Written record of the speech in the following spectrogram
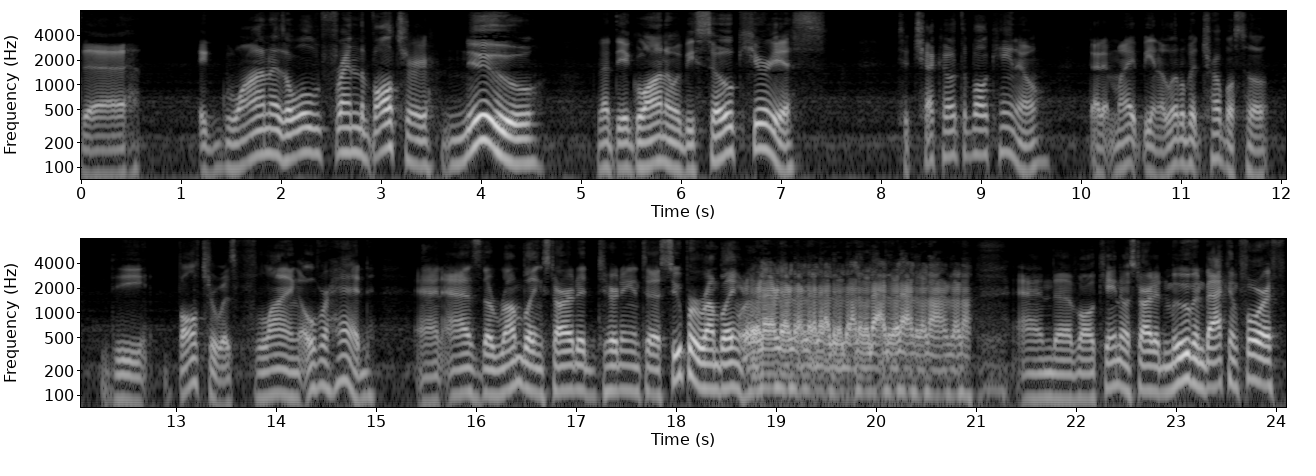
the iguana's old friend, the vulture, knew that the iguana would be so curious to check out the volcano that it might be in a little bit trouble. So the vulture was flying overhead, and as the rumbling started turning into super rumbling, and the volcano started moving back and forth,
